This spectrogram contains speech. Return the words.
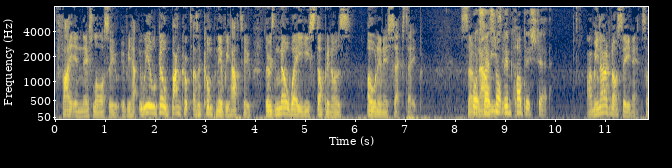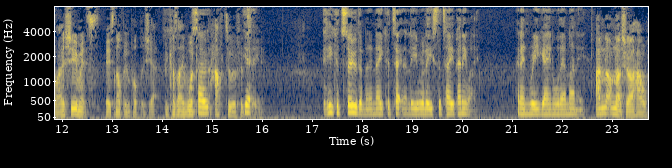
fighting this lawsuit if we ha- we'll go bankrupt as a company if we have to. There is no way he's stopping us owning his sex tape. So what? now So it's not been court. published yet. I mean, I've not seen it, so I assume it's it's not been published yet because I would So, have to have yeah. seen it. He could sue them, and then they could technically release the tape anyway, and then regain all their money. I'm not. I'm not sure how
